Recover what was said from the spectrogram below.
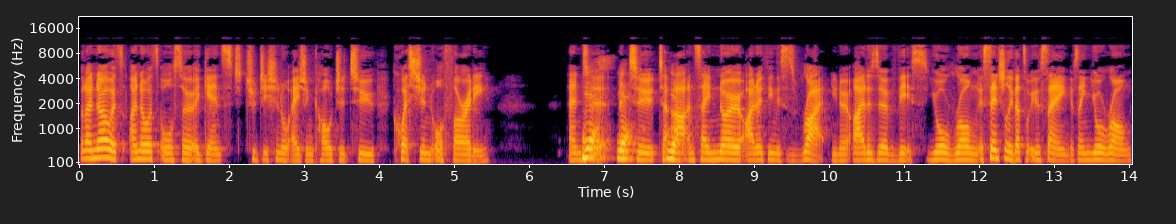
But I know it's I know it's also against traditional Asian culture to question authority and to yes, yes, and to to yes. art and say no, I don't think this is right. You know, I deserve this. You're wrong. Essentially, that's what you're saying. You're saying you're wrong,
